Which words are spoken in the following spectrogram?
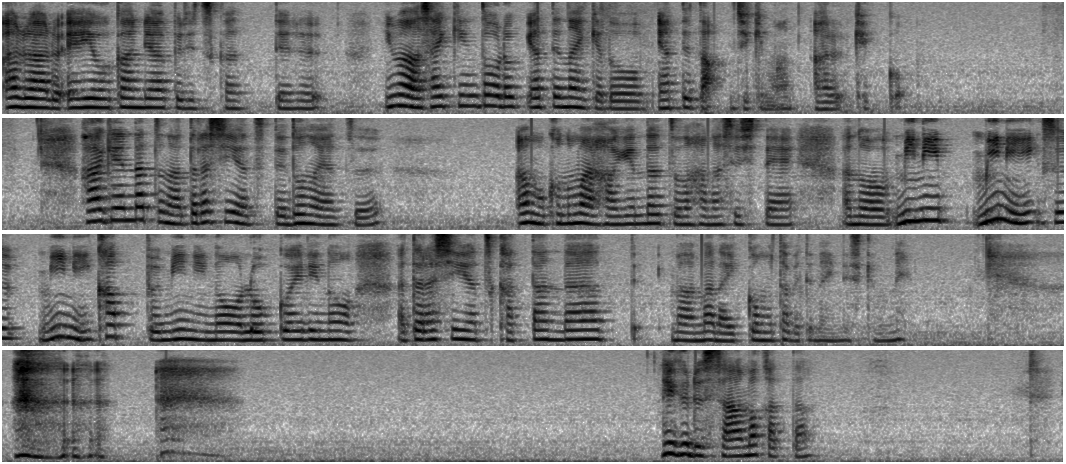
あるある栄養管理アプリ使ってる。今は最近登録やってないけどやってた時期もある結構。ハーゲンダッツの新しいやつってどのやつ？あもうこの前ハーゲンダッツの話してあのミニミニ？スミニ？カップ？ミニの6個入りの新しいやつ買ったんだって。まあまだ1個も食べてないんですけどね。レグルスさん甘かった？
